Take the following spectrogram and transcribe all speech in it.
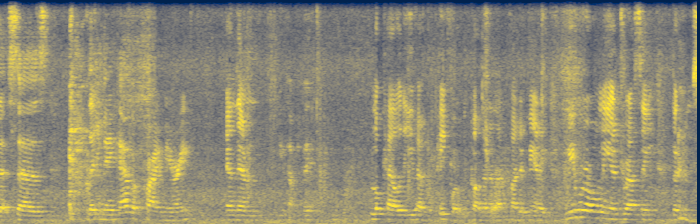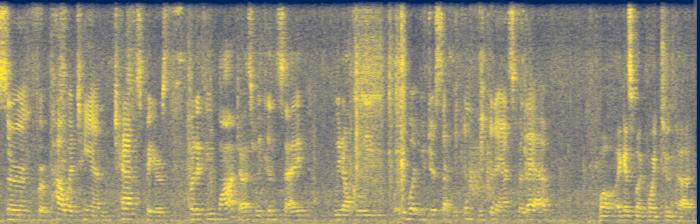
that says they may have a primary, and then you have to pay locality, you have to pay for it. We call that an unfunded mandate. We were only addressing the concern for Powhatan taxpayers. But if you want us, we can say, we don't believe what you just said. We can, we can ask for that. Well, I guess my point too, Pat,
